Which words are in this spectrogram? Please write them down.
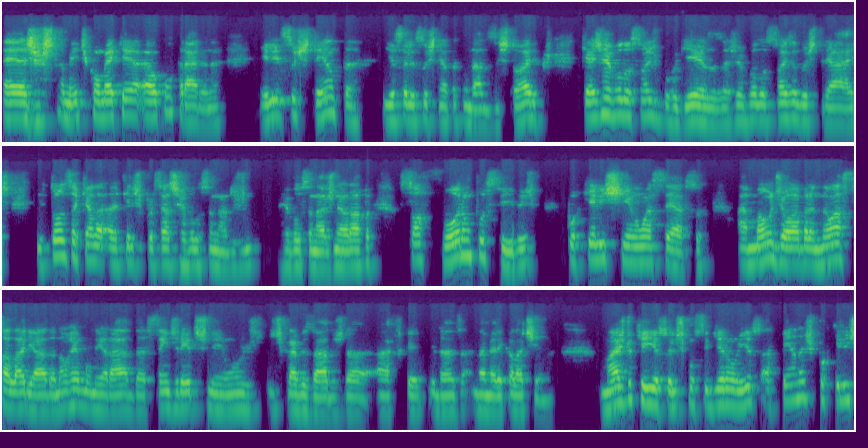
é, justamente como é que é, é o contrário. Né? Ele sustenta, e isso ele sustenta com dados históricos, que as revoluções burguesas, as revoluções industriais e todos aquela, aqueles processos revolucionários, revolucionários na Europa só foram possíveis porque eles tinham acesso à mão de obra não assalariada, não remunerada, sem direitos nenhum escravizados da África e da, da América Latina. Mais do que isso, eles conseguiram isso apenas porque eles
